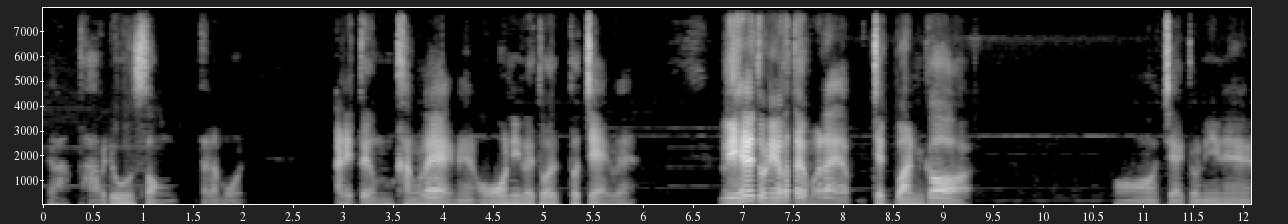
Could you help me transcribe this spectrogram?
เดี๋ยวพาไปดูสองแต่ละโหมด อันนี้เติมครั้งแรกนะอ๋อนี่เลยตัวตัวแจกเลยรีให้ได้ตัวนี้แล้วก็เติมมาก็ได้ครับเจ็ดวันก็ อ๋อแจกตัวนี้นะฮะ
